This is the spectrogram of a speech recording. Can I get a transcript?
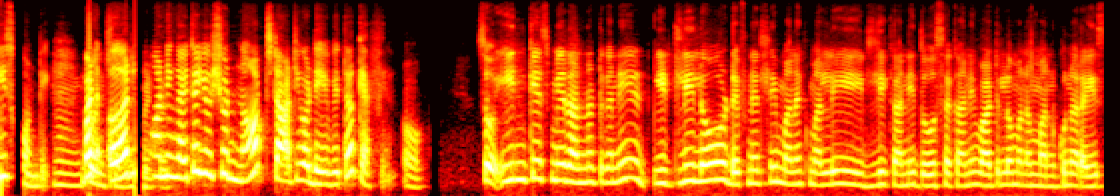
తీసుకోండి. But early. మార్నింగ్ అయితే you should not start your day with caffeine so in case మీరు అన్నట్టుగానే ఇడ్లీలో డెఫినెట్లీ మనకి మళ్ళీ ఇడ్లీ కానీ దోశ కానీ వాటిలో మనం అనుకున్న రైస్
